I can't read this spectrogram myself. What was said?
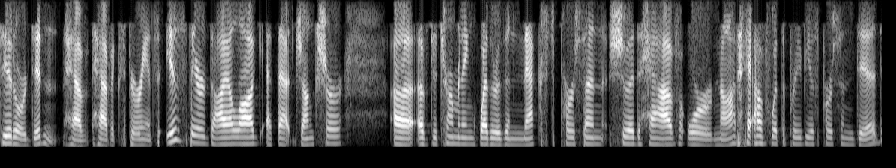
did or didn't have have experience. Is there dialogue at that juncture uh, of determining whether the next person should have or not have what the previous person did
